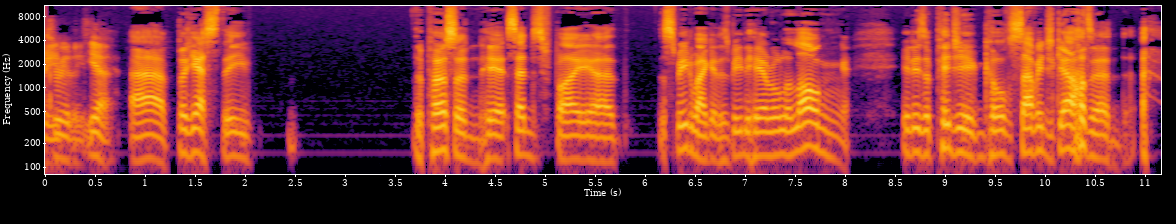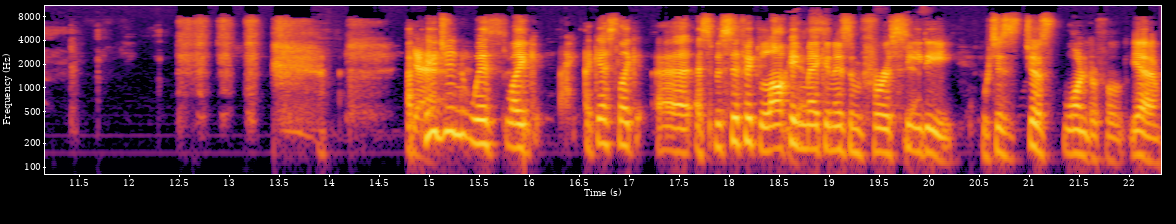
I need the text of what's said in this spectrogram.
is three. really? Yeah. uh, but yes, the the person here sent by uh, the Speedwagon has been here all along. It is a pigeon called Savage Garden. A Yeah. pigeon with like, I guess like uh, a specific locking Yes. mechanism for a CD, which is just wonderful. Yeah.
